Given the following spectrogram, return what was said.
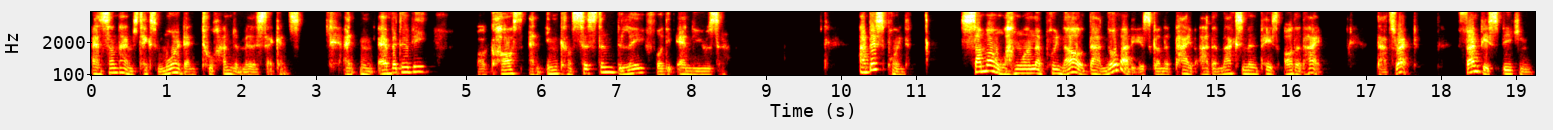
and sometimes takes more than 200 milliseconds and inevitably will cause an inconsistent delay for the end user. At this point, someone will want to point out that nobody is going to type at the maximum pace all the time. That's right. Frankly speaking,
